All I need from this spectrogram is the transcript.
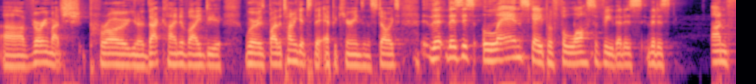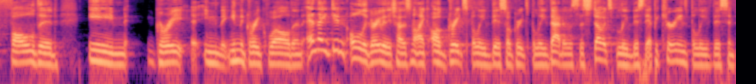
uh, very much pro, you know, that kind of idea. Whereas by the time you get to the Epicureans and the Stoics, th- there's this landscape of philosophy that is, that is unfolded in Greek in the in the Greek world, and and they didn't all agree with each other. It's not like oh Greeks believe this or Greeks believe that. It was the Stoics believe this, the Epicureans believe this, and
